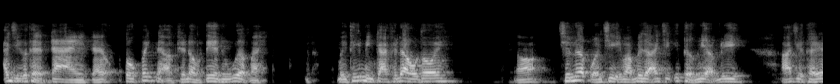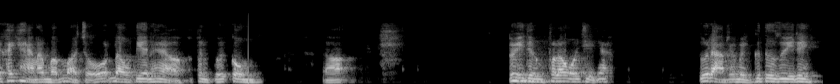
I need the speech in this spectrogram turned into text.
Anh chị có thể cài cái topic này ở phía đầu tiên cũng được này, mình thích mình cài phía đầu thôi. Đó chiến lược của anh chị mà bây giờ anh chị cứ thử nghiệm đi anh chị thấy khách hàng nó bấm ở chỗ đầu tiên hay ở phần cuối cùng. Đó. Tùy từng flow anh chị nhé. Cứ làm cho mình cứ tư duy đi.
